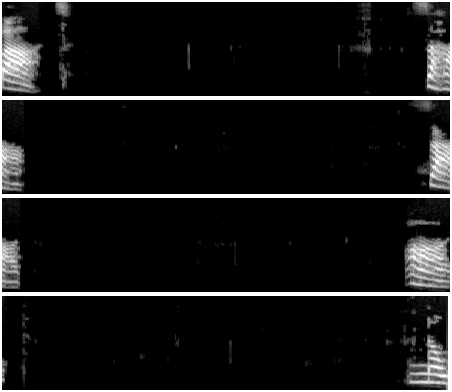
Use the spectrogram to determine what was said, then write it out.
पाच. सहा. सात. आठ. नऊ.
